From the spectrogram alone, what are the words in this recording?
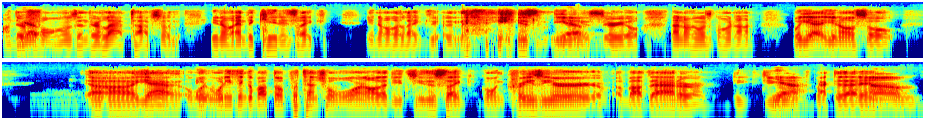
on their yep. phones and their laptops. So, you know, and the kid is like, you know, like he's eating yep. his cereal, not knowing what's going on. But yeah, you know, so uh yeah what, what do you think about the potential war and all that do you see this like going crazier about that or do you, do you yeah. factor that in um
